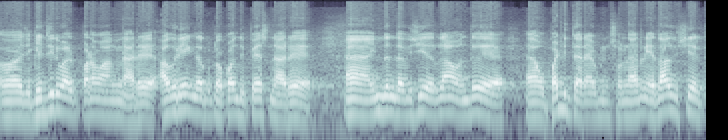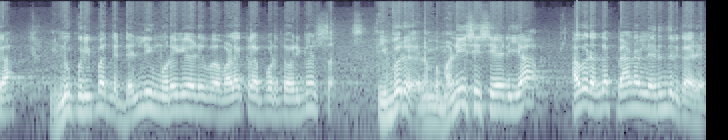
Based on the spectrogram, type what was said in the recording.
கெஜ்ரிவால் பணம் வாங்கினாரு அவரே எங்கள் கிட்ட உட்காந்து பேசினார். இந்தந்த விஷயம்லாம் வந்து பண்ணித்தரேன் அப்படின்னு சொன்னார்னு ஏதாவது விஷயம் இருக்கா? இன்னும் குறிப்பாக இந்த டெல்லி முறைகேடு வ- வழக்கில் பொறுத்த வரைக்கும் இவர் நம்ம மணிஷ் சிசேடியா அவர் அந்த பேனலில் இருந்திருக்காரு.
